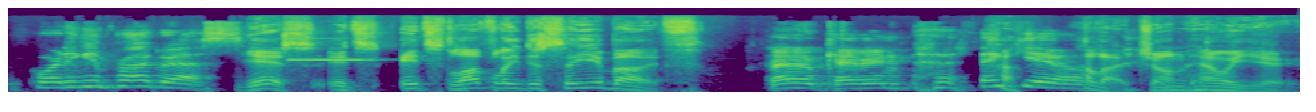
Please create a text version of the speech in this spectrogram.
Recording in progress. Yes, it's it's lovely to see you both. Hello, Kevin. Thank you. Hello, John. How are you?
